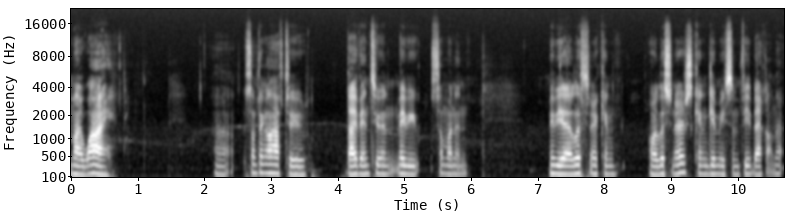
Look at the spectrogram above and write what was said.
my why. Uh, something I'll have to dive into, and maybe someone and maybe a listener can or listeners can give me some feedback on that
